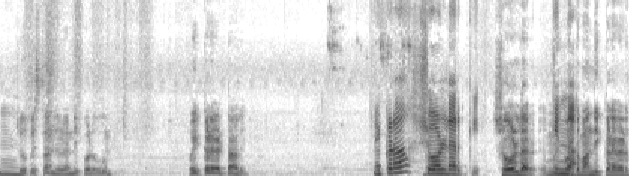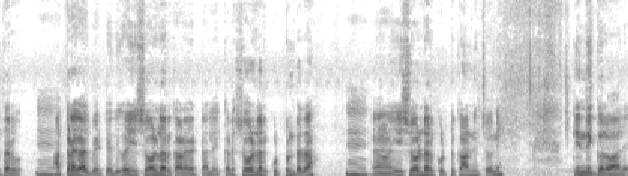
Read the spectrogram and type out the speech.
ఉమ్. చూపిస్తాను చూడండి పొడవు. ఇక్కడ పెట్టాలి. ఎక్కడ? షోల్డర్కి. షోల్డర్. కొంతమంది ఇక్కడ పెడతారు. ఉమ్, అక్కడ కాదు పెట్టేది. ఈ షోల్డర్ కాడ పెట్టాలి. ఇక్కడ షోల్డర్ కుట్టు ఉంటుందా? ఆ, ఈ షోల్డర్ కుట్టు కానించుకొని కిందికి గొలవాలి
